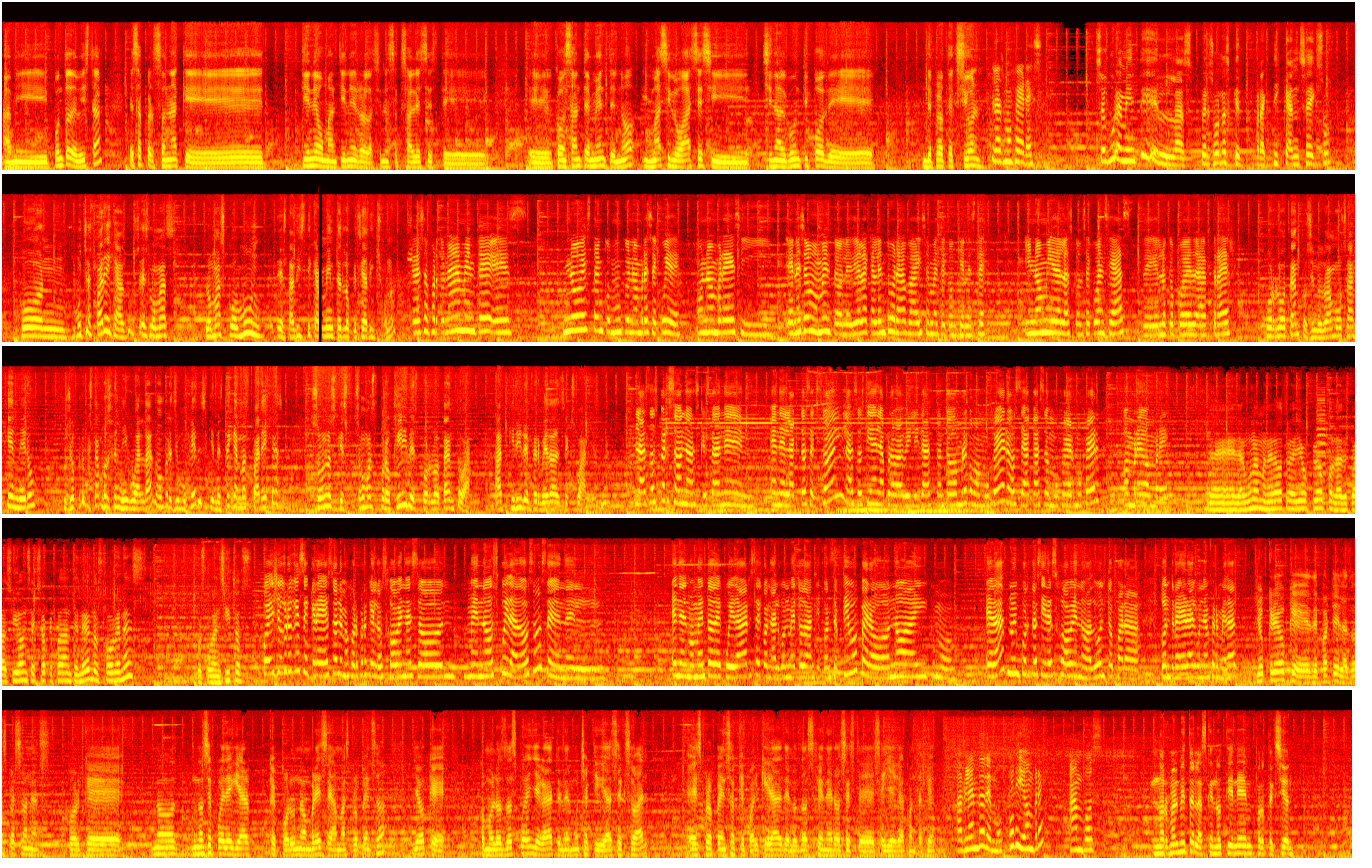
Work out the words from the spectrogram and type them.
A mi punto de vista, esa persona que tiene o mantiene relaciones sexuales este, eh, constantemente, ¿no? Y más si lo hace sin algún tipo de, de protección. Las mujeres. Seguramente las personas que practican sexo con muchas parejas, ¿no? es lo más lo más común estadísticamente es lo que se ha dicho, ¿no? Desafortunadamente es no es tan común que un hombre se cuide. Un hombre si en ese momento le dio la calentura va y se mete con quien esté y no mide las consecuencias de lo que puede traer. Por lo tanto, si nos vamos a género, pues yo creo que estamos en igualdad, hombres y mujeres. Quienes tengan más parejas son los que son más proclives, por lo tanto, a, adquirir enfermedades sexuales. Las dos personas que están en, el acto sexual, las dos tienen la probabilidad, tanto hombre como mujer, o sea, caso mujer-mujer, hombre-hombre. Eh, de alguna manera u otra, yo creo por la educación sexual que puedan tener los jóvenes, los jovencitos. Pues yo creo que se cree eso a lo mejor porque los jóvenes son menos cuidadosos en el en el momento de cuidarse con algún método anticonceptivo, pero no hay como edad, no importa si eres joven o adulto para contraer alguna enfermedad. Yo creo que de parte de las dos personas, porque no, no se puede guiar que por un hombre sea más propenso. Yo que como los dos pueden llegar a tener mucha actividad sexual, es propenso que cualquiera de los dos géneros este, se llegue a contagiar. Hablando de mujer y hombre, ambos. Normalmente las que no tienen protección,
